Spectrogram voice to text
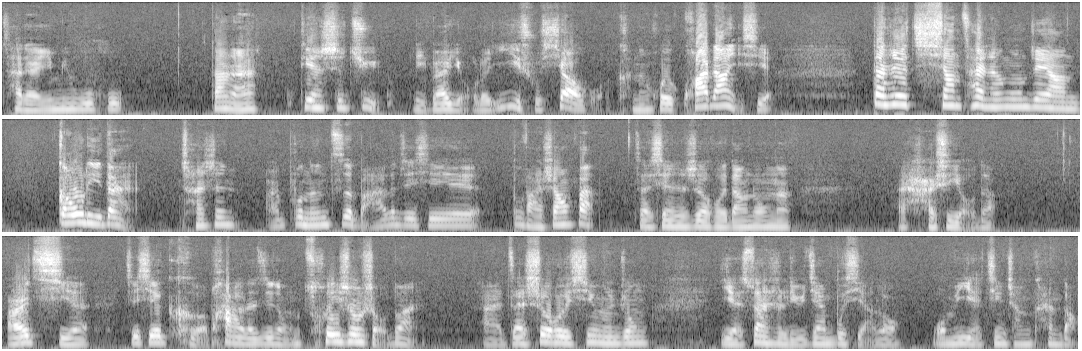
差点一命呜呼。当然，电视剧里边有了艺术效果，可能会夸张一些。但是像蔡成功这样高利贷缠身而不能自拔的这些不法商贩，在现实社会当中呢，哎，还是有的。而且这些可怕的这种催收手段，哎，在社会新闻中也算是屡见不鲜喽。我们也经常看到。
